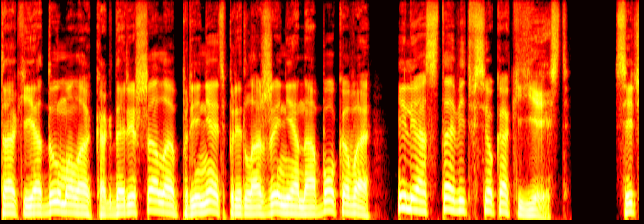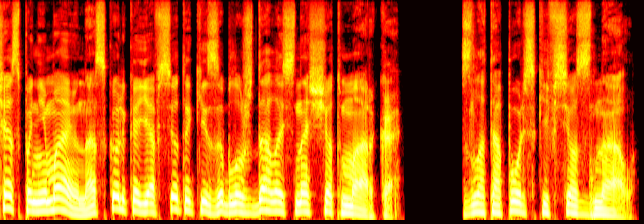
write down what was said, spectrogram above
Так я думала, когда решала принять предложение Набокова или оставить все как есть. Сейчас понимаю, насколько я все-таки заблуждалась насчет Марка. Златопольский все знал.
